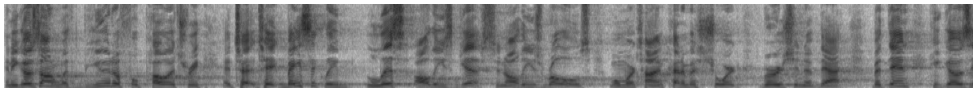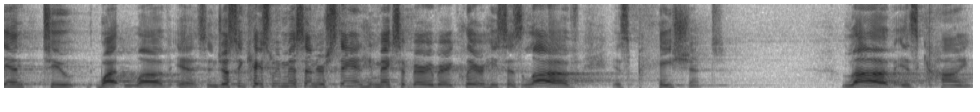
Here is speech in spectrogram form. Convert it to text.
And he goes on with beautiful poetry to, to, basically list all these gifts and all these roles one more time, kind of a short version of that. But then he goes into what love is. And just in case we misunderstand, he makes it very, very clear. He says, Love is patient, love is kind.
